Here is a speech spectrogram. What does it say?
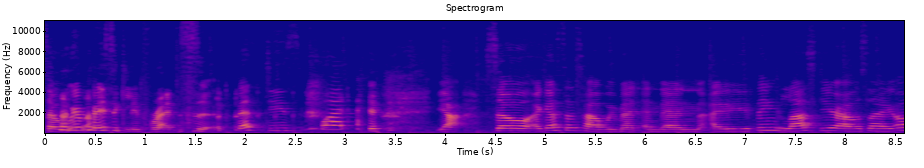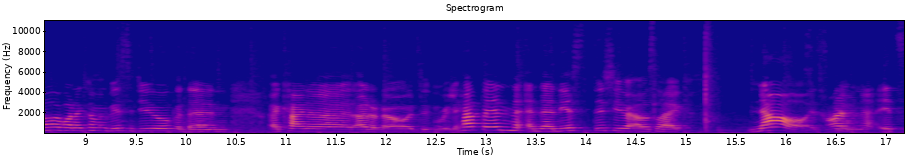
so we're basically friends. Besties, what? yeah, so I guess that's how we met. And then I think last year I was like, oh, I want to come and visit you, but mm-hmm. then I kind of, I don't know, it didn't really happen. And then this this year I was like, now it's time. Gonna, it's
